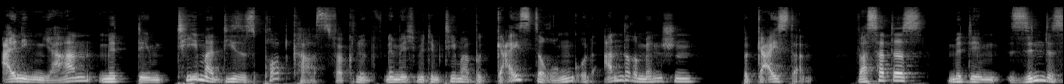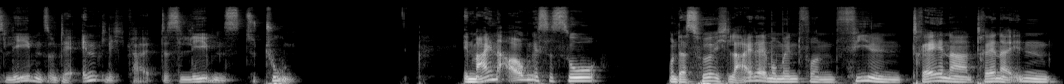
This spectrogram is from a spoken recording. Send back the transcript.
einigen Jahren mit dem Thema dieses Podcasts verknüpft, nämlich mit dem Thema Begeisterung und andere Menschen begeistern. Was hat das mit dem Sinn des Lebens und der Endlichkeit des Lebens zu tun? In meinen Augen ist es so, und das höre ich leider im Moment von vielen Trainer, Trainerinnen,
